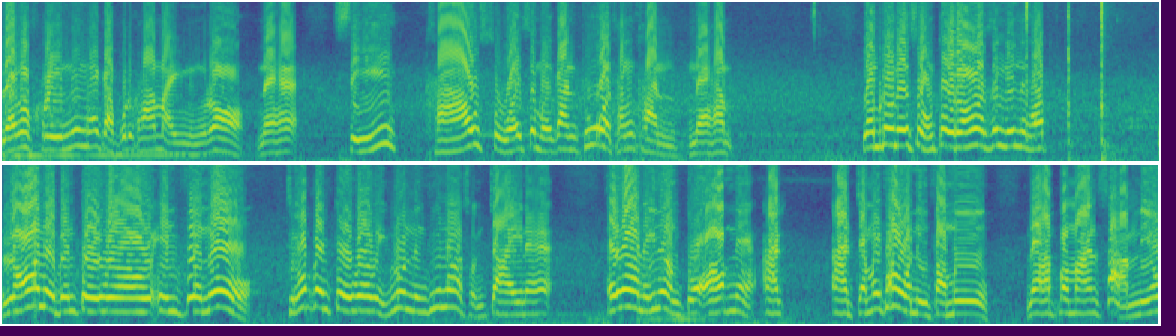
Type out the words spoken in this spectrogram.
แล้วก็คลีนนิ่งให้กับผู้ลูกค้าใหม่อีกหนึ่งรอบนะฮะสีขาวสวยเสมอกันทั่วทั้งคันนะครับเรามาดูในส่วนของตัวล้อสักนิดนึงครับล้อเนี่ยเป็นตัวเวลอินเฟอร์โนถือว่าเป็นตัวเวลอีกรุ่นหนึ่งที่น่าสนใจนะฮะเพราะว่าในเรื่องของตัวออฟเนี่ยอาจอาจจะไม่เท่ากับหนึ่งฝ่ามือนะครับประมาณ 3 นิ้ว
